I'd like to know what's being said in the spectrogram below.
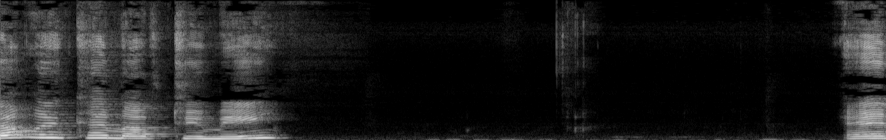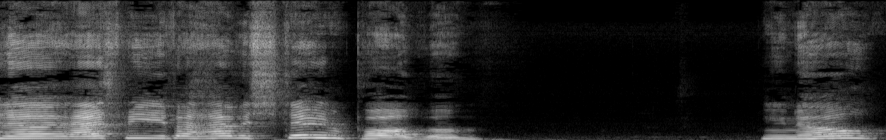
Someone came up to me and uh, asked me if I have a staring problem. You know?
